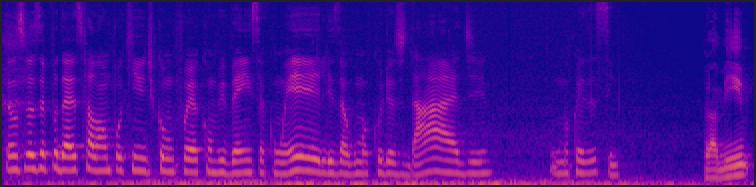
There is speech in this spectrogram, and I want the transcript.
Então, se você pudesse falar um pouquinho de como foi a convivência com eles, alguma curiosidade, alguma coisa assim. Para mim,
